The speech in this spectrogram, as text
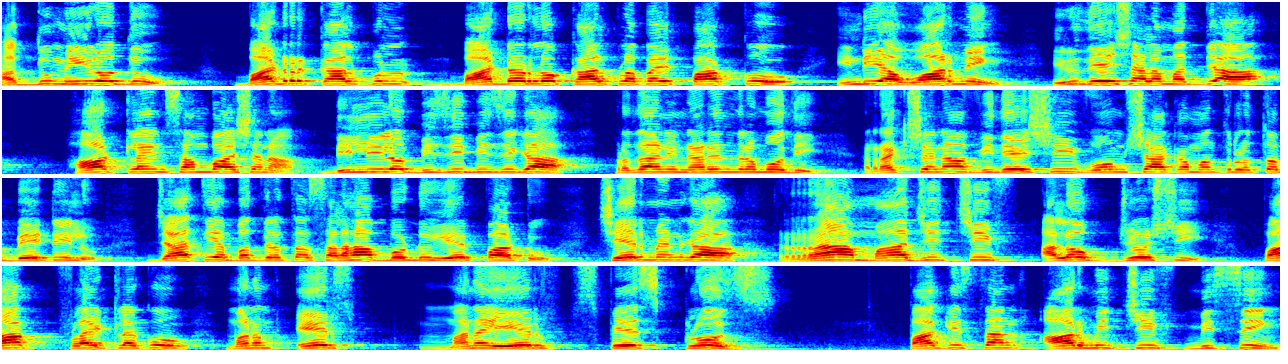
హద్దు మీరొద్దు. బార్డర్ కాల్పుల్ బార్డర్లో కాల్పులపై పాక్కు ఇండియా వార్నింగ్. ఇరు దేశాల మధ్య హాట్ లైన్ సంభాషణ. ఢిల్లీలో బిజీ బిజీగా ప్రధాని నరేంద్ర మోదీ రక్షణ విదేశీ హోంశాఖ మంత్రులతో భేటీలు. జాతీయ భద్రతా సలహా బోర్డు ఏర్పాటు. చైర్మన్గా రా మాజీ చీఫ్ అలోక్ జోషి. పాక్ ఫ్లైట్లకు మనం ఎయిర్ మన air space close. Pakistan army chief missing.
